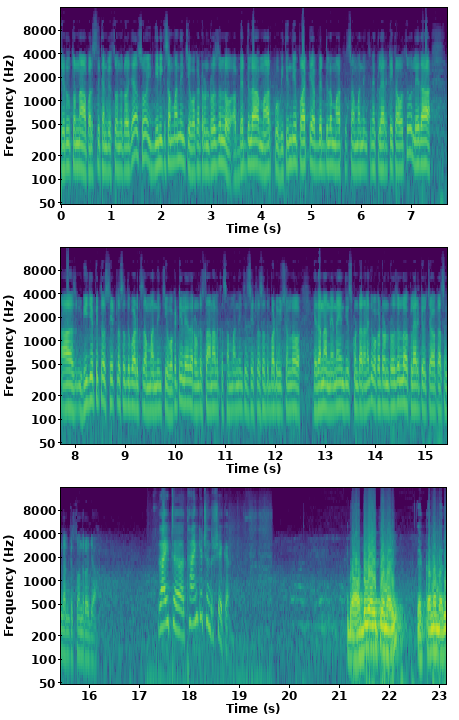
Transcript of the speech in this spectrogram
జరుగుతున్న పరిస్థితి కనిపిస్తుంది రోజా. సో దీనికి సంబంధించి ఒకటి రెండు రోజుల్లో అభ్యర్థుల మార్పు విత్ ఇన్ ది పార్టీ అభ్యర్థుల మార్పుకు సంబంధించిన క్లారిటీ కావచ్చు లేదా బీజేపీతో సీట్ల సర్దుబాటుకు సంబంధించి ఒకటి లేదా రెండు స్థానాలకు సంబంధించి సీట్ల సర్దుబాటు విషయంలో ఏదైనా నిర్ణయం తీసుకుంటారనేది ఒకటి రెండు రోజుల్లో క్లారిటీ వచ్చే అవకాశం కనిపిస్తుంది Roja. Right thank you Chandrasekhar. బ్రాడ్గా అయిపోయినాయి. ఎక్కడన్నా మరీ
